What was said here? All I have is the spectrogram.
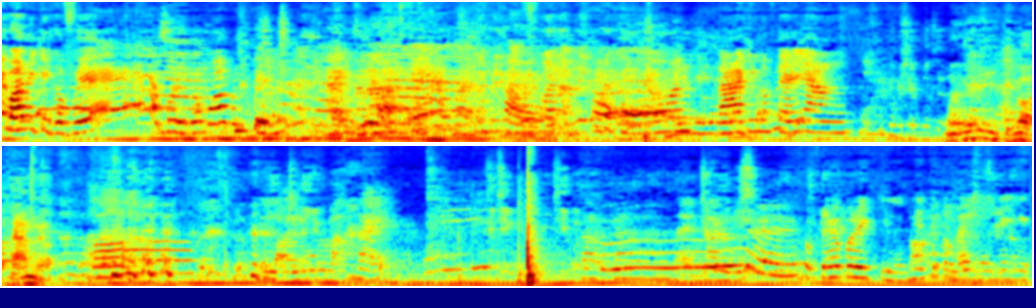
ยวันนี้กินกาแฟมันก็ว่ามันเป็นตากินกาแฟยังเฮ้ยกินหลอดน้ำแล้วก็ไหนมาดูดิกาแฟไม่ได้กินเนี่ยก็ต้องได้เงินเงี้ย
